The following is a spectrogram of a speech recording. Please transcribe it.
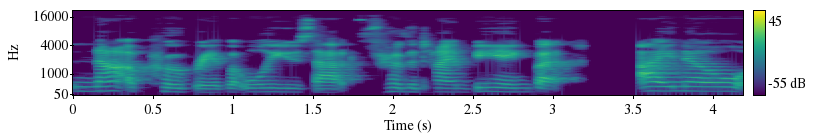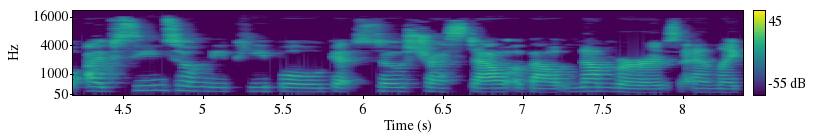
not appropriate, but we'll use that for the time being, but I know I've seen so many people get so stressed out about numbers and like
